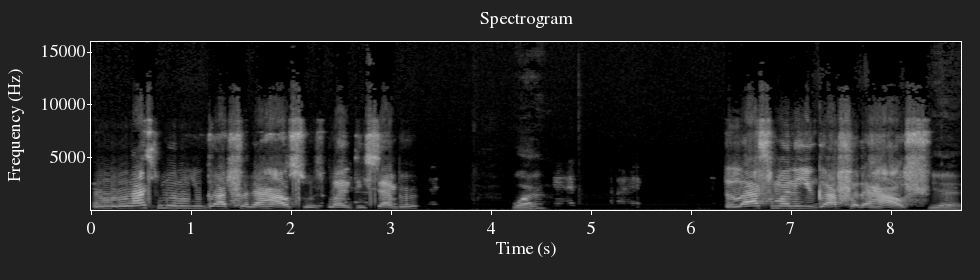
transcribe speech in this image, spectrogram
And the last money you got for the house was when? December? What? The last money you got for the house. Yeah,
